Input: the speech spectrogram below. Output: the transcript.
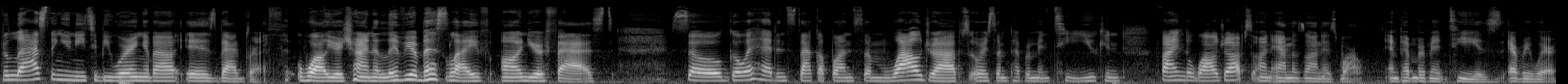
The last thing you need to be worrying about is bad breath while you're trying to live your best life on your fast. So go ahead and stock up on some Wow Drops or some peppermint tea. You can find the Wow Drops on Amazon as well. And peppermint tea is everywhere.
